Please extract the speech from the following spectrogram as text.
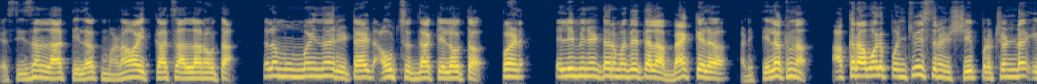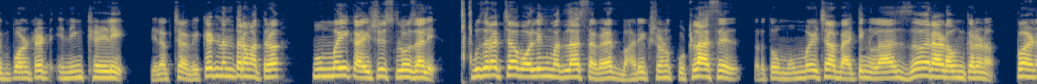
या सीझनला तिलक म्हणावा इतका चालला नव्हता. त्याला मुंबईनं रिटायर्ड आउट सुद्धा केलं होतं. पण एलिमिनेटरमध्ये त्याला बॅक केलं आणि तिलकनं अकरा बॉल पंचवीस रन्सची प्रचंड इम्पॉर्टंट इनिंग खेळली. तिलकच्या विकेट नंतर मात्र मुंबई काहीशी स्लो झाली. गुजरातच्या बॉलिंगमधला सगळ्यात भारी क्षण कुठला असेल तर तो मुंबईच्या बॅटिंगला जरा डाऊन करणं. पण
